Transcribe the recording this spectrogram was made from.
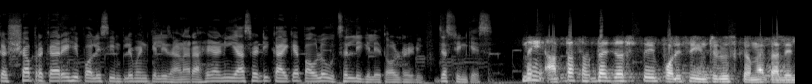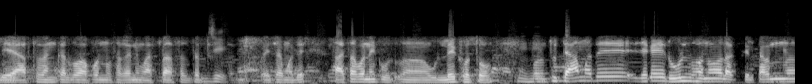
कशा प्रकारे ही पॉलिसी इम्प्लिमेंट केली जाणार आहे आणि यासाठी काय काय पावलं उचलली गेलीत ऑलरेडी जस्ट इन केस नाही आता सध्या जस्ट ती पॉलिसी इंट्रोड्यूस करण्यात आलेली आहे. अर्थसंकल्प आपण सगळ्यांनी वाचला असेल तर. त्याच्यामध्ये त्याचा पण एक उल्लेख होतो. परंतु त्यामध्ये जे काही रूल्स बनवावे लागतील कारण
